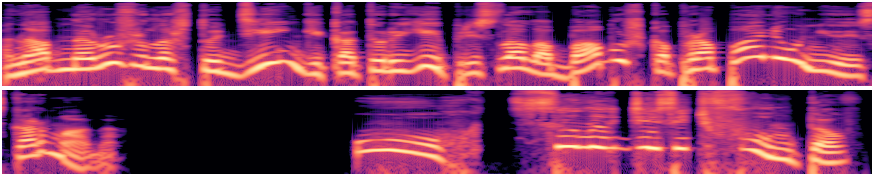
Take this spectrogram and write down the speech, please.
она обнаружила, что деньги, которые ей прислала бабушка, пропали у нее из кармана. «Ух, целых десять фунтов!»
